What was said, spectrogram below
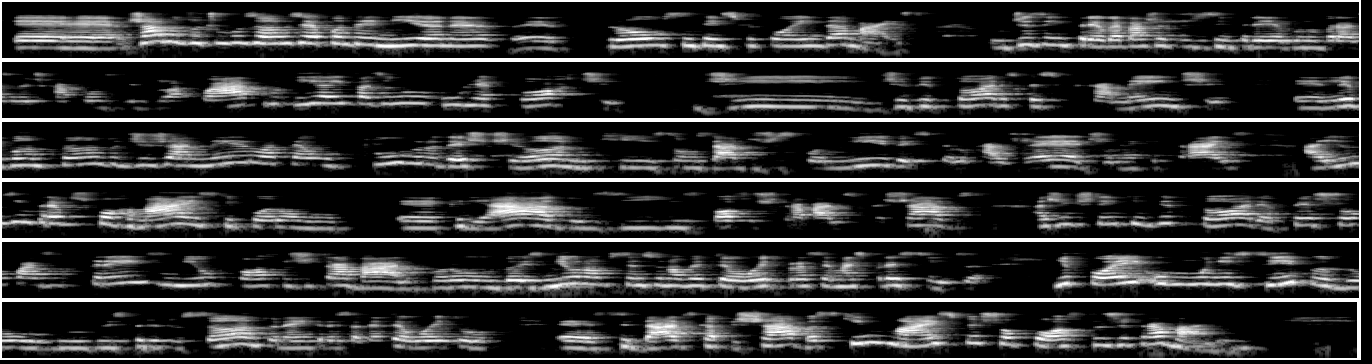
é, já nos últimos anos e a pandemia né, é, trouxe, intensificou ainda mais. O desemprego, a taxa de desemprego no Brasil é de 14,4%, e aí fazendo um recorte de, de Vitória especificamente, é, levantando de janeiro até outubro deste ano, que são os dados disponíveis pelo CAGED, né, que traz aí os empregos formais que foram é, criados e os postos de trabalho fechados, a gente tem que Vitória fechou quase 3 mil postos de trabalho, foram 2.998 para ser mais precisa. E foi o município do, do, do Espírito Santo, né, entre 78 é, cidades capixabas, que mais fechou postos de trabalho.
